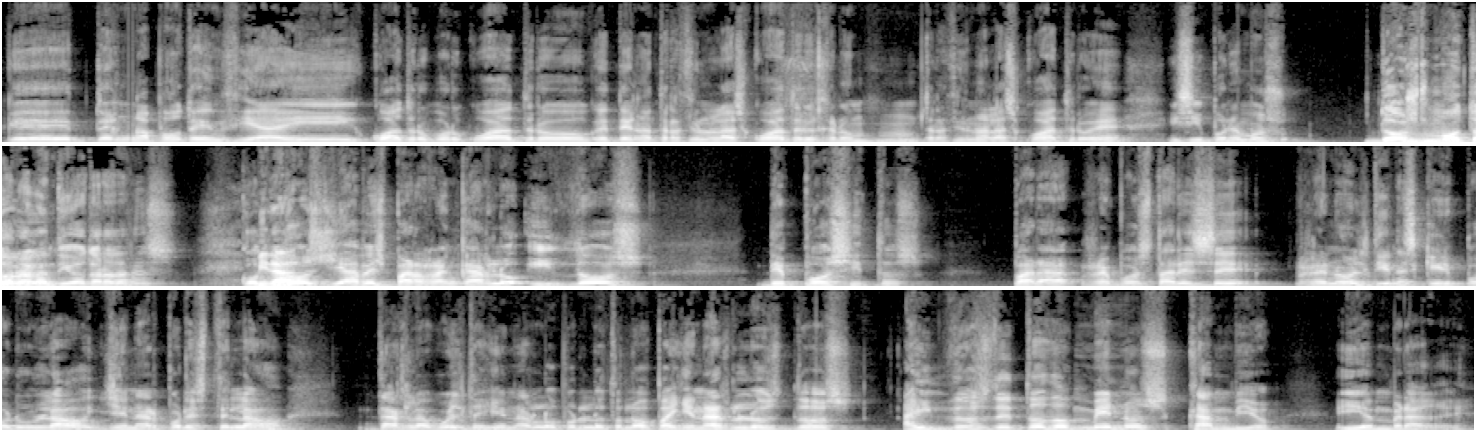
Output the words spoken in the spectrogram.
que tenga potencia ahí, 4x4, que tenga tracción a las 4? Dijeron, "Hmm, tracción a las 4, ¿eh? Y si ponemos Dos un motor adelante y otro atrás, con Mira. dos llaves para arrancarlo y dos depósitos, para repostar ese Renault tienes que ir por un lado, llenar por este lado, dar la vuelta y llenarlo por el otro lado para llenar los dos. Hay dos de todo menos cambio y embrague.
